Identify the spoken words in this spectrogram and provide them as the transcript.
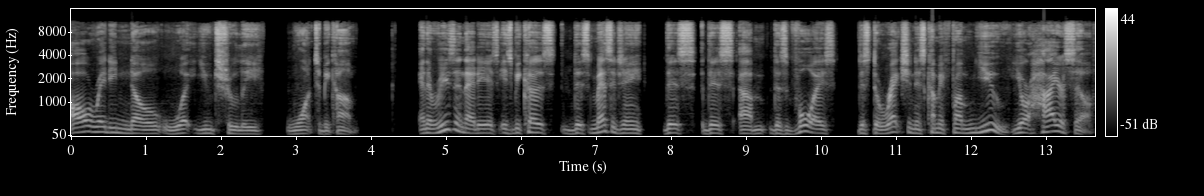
already know what you truly want to become. And the reason that is is because this messaging, this this um, this voice, this direction is coming from you, your higher self,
